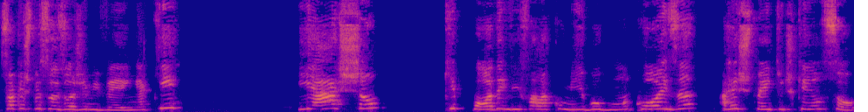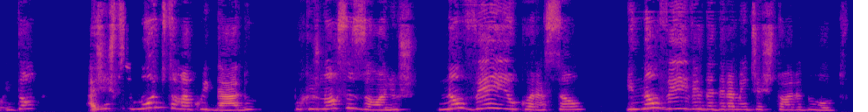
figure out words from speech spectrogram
Só que as pessoas hoje me veem aqui e acham que podem vir falar comigo alguma coisa a respeito de quem eu sou. Então, a gente precisa muito tomar cuidado, porque os nossos olhos não veem o coração e não veem verdadeiramente a história do outro.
